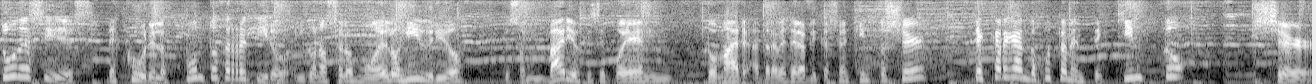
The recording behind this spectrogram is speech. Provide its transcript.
Tú decides, descubre los puntos de retiro y conoce los modelos híbridos, que son varios que se pueden tomar a través de la aplicación Quinto Share, descargando justamente Quinto Share,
